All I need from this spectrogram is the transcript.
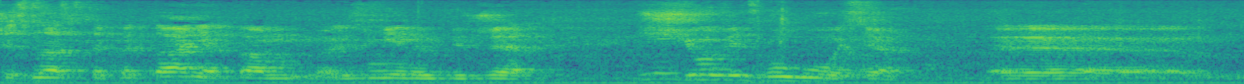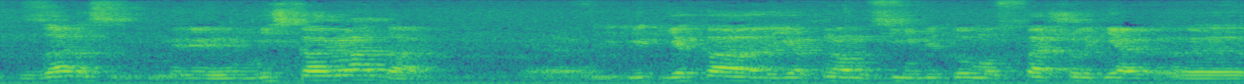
16 питання, там зміни в бюджет. Що відбулося? Е, зараз е, міська рада, яка, як нам всім відомо, з першого дня е,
